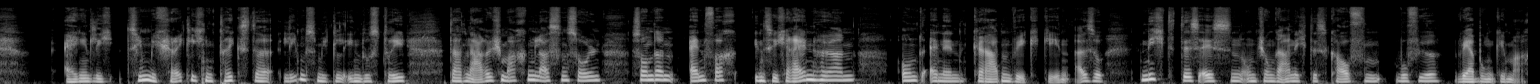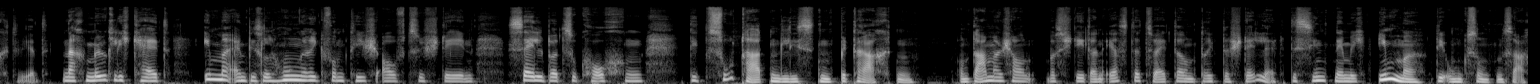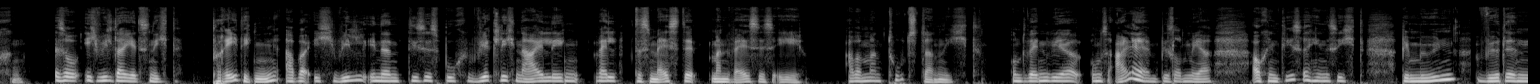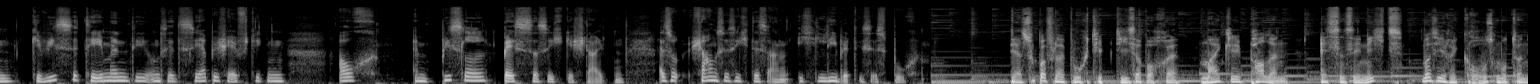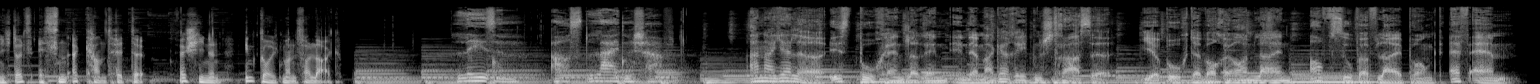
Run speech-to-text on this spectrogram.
eigentlich ziemlich schrecklichen Tricks der Lebensmittelindustrie da narrisch machen lassen sollen, sondern einfach in sich reinhören und einen geraden Weg gehen. Also nicht das Essen und schon gar nicht das Kaufen, wofür Werbung gemacht wird. Nach Möglichkeit immer ein bisschen hungrig vom Tisch aufzustehen, selber zu kochen, die Zutatenlisten betrachten und da mal schauen, was steht an erster, zweiter und dritter Stelle. Das sind nämlich immer die ungesunden Sachen. Also ich will da jetzt nicht predigen, aber ich will Ihnen dieses Buch wirklich nahelegen, weil das meiste, man weiß es eh, aber man tut's dann nicht. Und wenn wir uns alle ein bisschen mehr auch in dieser Hinsicht bemühen, würden gewisse Themen, die uns jetzt sehr beschäftigen, auch ein bisschen besser sich gestalten. Also schauen Sie sich das an. Ich liebe dieses Buch. Der Superfly-Buchtipp dieser Woche: Michael Pollan. Essen Sie nichts, was Ihre Großmutter nicht als Essen erkannt hätte. Erschienen im Goldmann Verlag. Lesen aus Leidenschaft. Anna Jeller ist Buchhändlerin in der Margaretenstraße. Ihr Buch der Woche online auf superfly.fm.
